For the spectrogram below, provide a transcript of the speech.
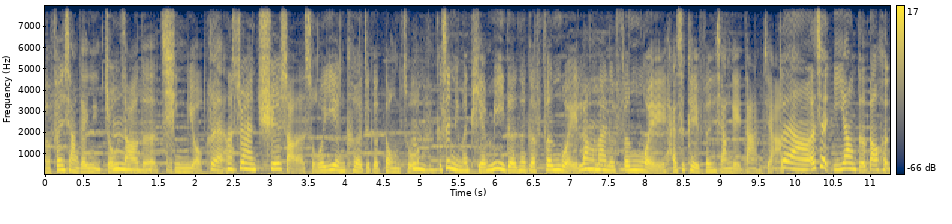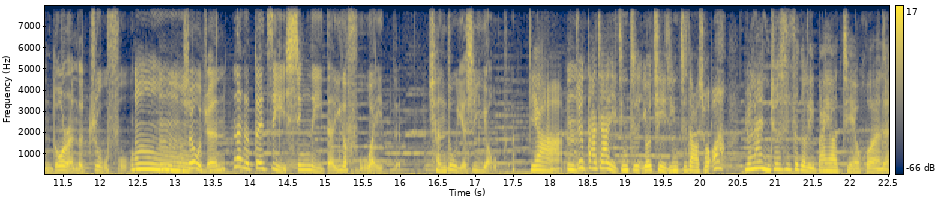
呃分享给你周遭的亲友。对啊那，虽然缺少了所谓宴客这个动作，嗯可是你们甜蜜的那个氛围、浪漫的氛围，还是可以分享给大家。对啊，而且一样得到很多人的祝福。嗯嗯，所以我觉得那个对自己心里的一个抚慰的程度也是有的。呀嗯。就大家已经知，尤其已经知道说，哦，原来你就是这个礼拜要结婚，对。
